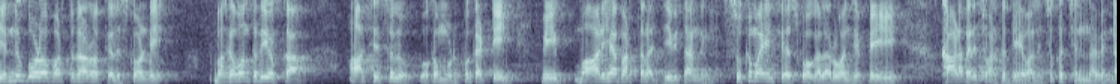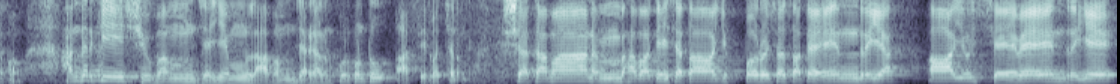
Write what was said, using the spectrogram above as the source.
ఎందుకు గొడవ పడుతున్నారో తెలుసుకోండి. భగవంతుడి యొక్క ఆశీస్సులు ఒక ముడుపు కట్టి మీ భార్యాభర్తల జీవితాన్ని సుఖమయం చేసుకోగలరు అని చెప్పి కాళభైరి స్వామికి దేవాలయం నుంచి ఒక చిన్న విన్నపం. అందరికీ శుభం జయం లాభం జరగాలని కోరుకుంటూ ఆశీర్వచనం. శతమానం భవతి శతాయు పురుష సతేంద్రియ ఆయుష్యేవేంద్రియే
